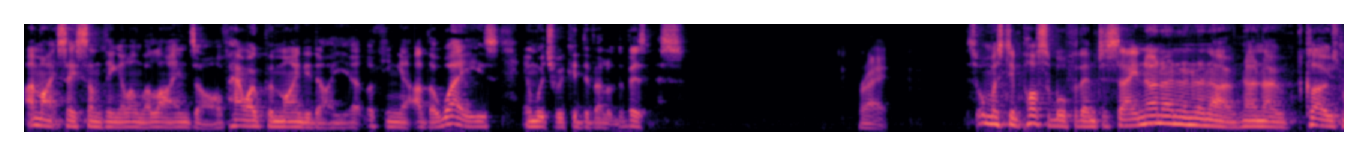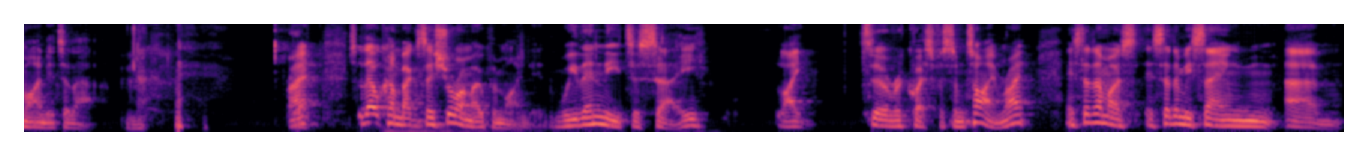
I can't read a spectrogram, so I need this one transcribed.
I might say something along the lines of, How open minded are you at looking at other ways in which we could develop the business? Right. It's almost impossible for them to say, No, no, no, no, no, no, no, closed minded to that. right? So they'll come back and say, Sure, I'm open minded. We then need to say, like, to request for some time, right? Instead of my, instead of me saying, um,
